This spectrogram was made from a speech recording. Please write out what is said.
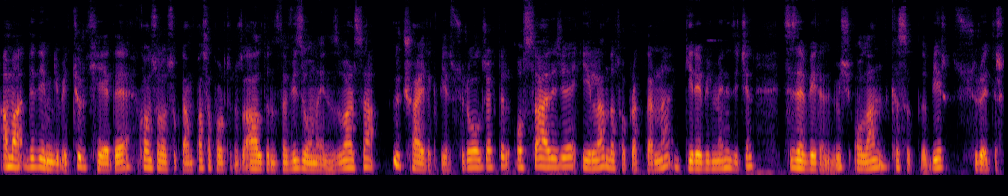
Ama dediğim gibi Türkiye'de konsolosluktan pasaportunuzu aldığınızda vize onayınız varsa 3 aylık bir süre olacaktır. O sadece İrlanda topraklarına girebilmeniz için size verilmiş olan kısıtlı bir süredir.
